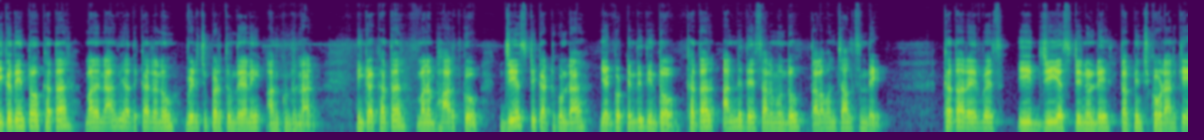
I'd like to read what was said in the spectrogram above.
ఇక దీంతో ఖతార్ మన నావీ అధికారులను విడిచిపెడుతుంది అని అనుకుంటున్నారు. ఇంకా ఖతార్ మన భారత్కు జీఎస్టీ కట్టకుండా ఎగ్గొట్టింది. దీంతో ఖతార్ అన్ని దేశాల ముందు తలవంచాల్సిందే. ఖతార్ ఎయిర్వేస్ ఈ జీఎస్టీ నుండి తప్పించుకోవడానికి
